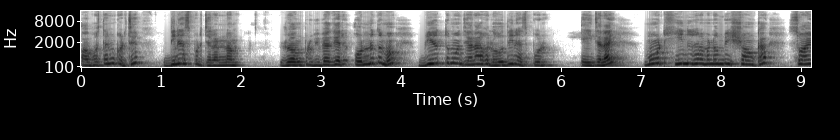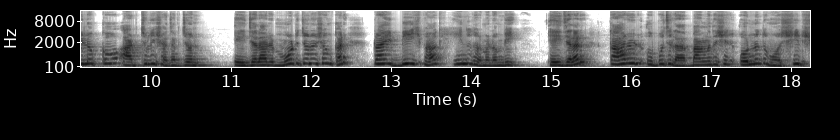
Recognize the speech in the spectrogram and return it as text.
অবস্থান করছে দিনাজপুর জেলার নাম। রংপুর বিভাগের অন্যতম বৃহত্তম জেলা হল দিনাজপুর। এই জেলায় মোট হিন্দু ধর্মাবলম্বীর সংখ্যা ছয় লক্ষ আটচল্লিশ হাজার জন। এই জেলার মোট জনসংখ্যার প্রায় বিশ ভাগ হিন্দু ধর্মাবলম্বী। এই জেলার কাহারুল উপজেলা বাংলাদেশের অন্যতম শীর্ষ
